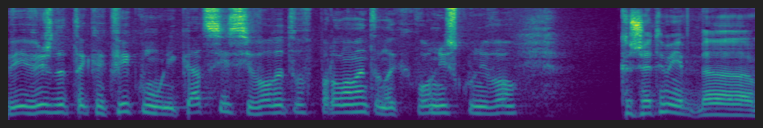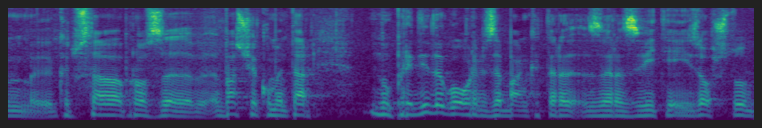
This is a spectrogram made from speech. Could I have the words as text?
Вие виждате какви комуникации си водят в парламента, на какво ниско ниво. Кажете ми, като става въпрос за вашия коментар, но преди да говорим за банката за развитие и изобщо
